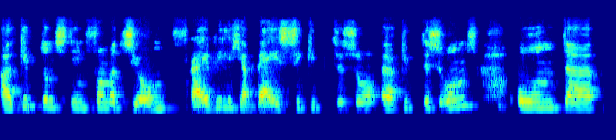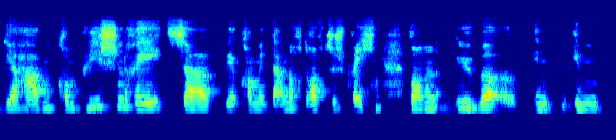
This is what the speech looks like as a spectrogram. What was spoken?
äh, gibt uns die Information, freiwilligerweise gibt es, äh, gibt es uns und äh, wir haben Completion Rates, äh, wir kommen dann noch darauf zu sprechen, von über, in, im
